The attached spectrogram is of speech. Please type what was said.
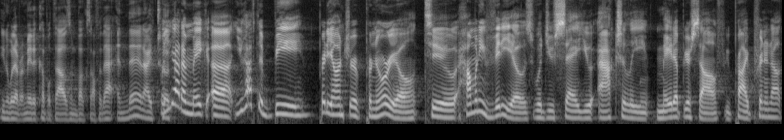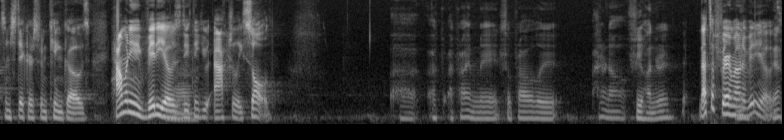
you know, whatever. I made a couple thousand bucks off of that. And then I Well, you got to make. Uh, you have to be pretty entrepreneurial. To how many videos would you say you actually made up yourself? You probably printed out some stickers from Kinkos. How many videos do you think you actually sold? Probably made so probably I don't know a few hundred. That's a fair amount of videos. Yeah.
